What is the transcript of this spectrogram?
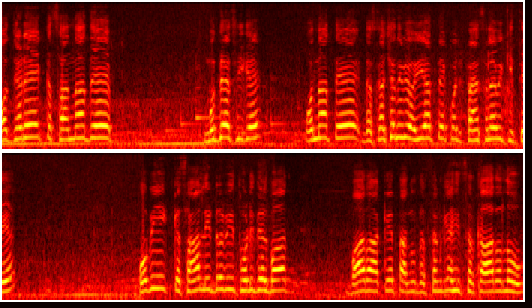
ਔਰ ਜਿਹੜੇ ਕਿਸਾਨਾਂ ਦੇ ਮੁੱਦੇ ਸੀਗੇ, ਉਹਨਾਂ ਤੇ ਡਿਸਕਸ਼ਨ ਵੀ ਹੋਈ ਹੈ ਤੇ ਕੁਝ ਫੈਸਲੇ ਵੀ ਕੀਤੇ ਆ ਉਹ ਵੀ ਕਿਸਾਨ ਲੀਡਰ ਵੀ ਥੋੜੀ ਦੇਰ ਬਾਅਦ ਬਾਹਰ ਆ ਕੇ ਤੁਹਾਨੂੰ ਦੱਸਣਗੇ, ਅਸੀਂ ਸਰਕਾਰ ਵੱਲੋਂ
